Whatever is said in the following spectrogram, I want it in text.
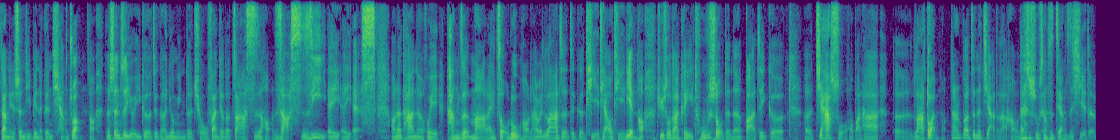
让你的身体变得更强壮好，那甚至有一个这个很有名的囚犯叫做扎斯哈，Zas Z A A S。好，那他呢会扛着马来走路哈，还会拉着这个铁条铁链哈。据说他可以徒手的呢把这个呃枷锁哈把它。呃，拉断哈，当然不知道真的假的啦哈，但是书上是这样子写的。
